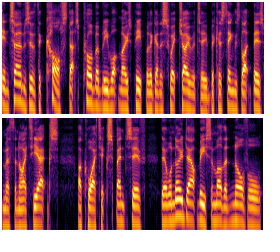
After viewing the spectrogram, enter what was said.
in terms of the cost, that's probably what most people are going to switch over to because things like bismuth and ITX are quite expensive. There will no doubt be some other novel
